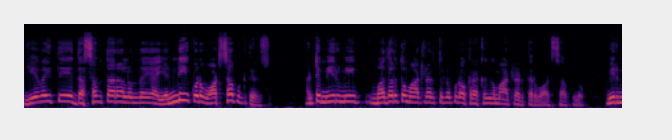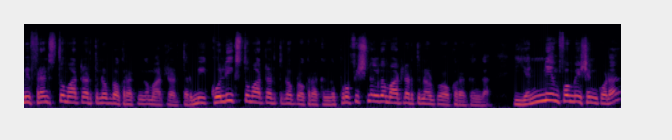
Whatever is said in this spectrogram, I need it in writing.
ఏవైతే దశావతారాలు ఉన్నాయో అవన్నీ కూడా వాట్సాప్కి తెలుసు. అంటే మీరు మీ మదర్తో మాట్లాడుతున్నప్పుడు ఒక రకంగా మాట్లాడతారు వాట్సాప్లో. మీరు మీ ఫ్రెండ్స్తో మాట్లాడుతున్నప్పుడు ఒక రకంగా మాట్లాడతారు. మీ కొలీగ్స్తో మాట్లాడుతున్నప్పుడు ఒక రకంగా. ప్రొఫెషనల్గా మాట్లాడుతున్నప్పుడు ఒక రకంగా. ఇవన్నీ ఇన్ఫర్మేషన్ కూడా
